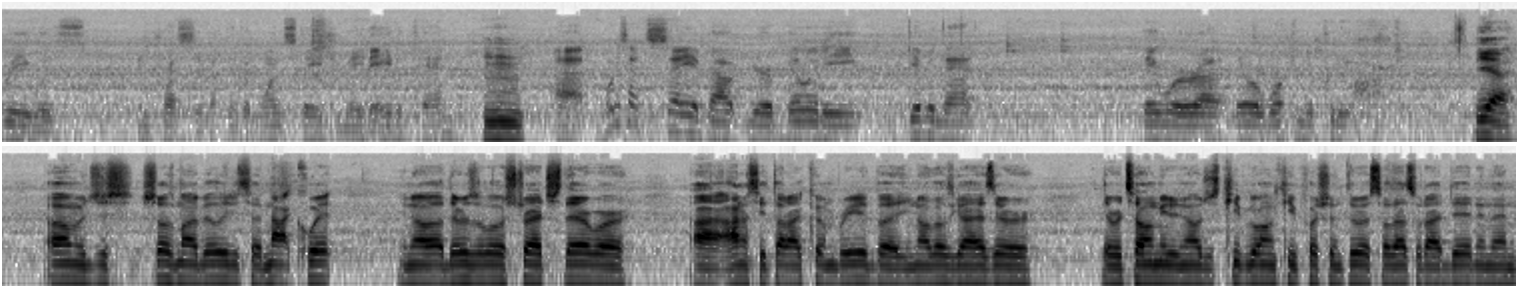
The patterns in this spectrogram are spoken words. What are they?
three was impressive. I think at one stage you made eight of ten. hmm Uh, what does that say about your ability, given that they were uh, they were working you pretty hard? Yeah, um, it just shows my ability to not quit. You know, there was a little stretch there where I honestly thought I couldn't breathe, but you know, those guys they were they were telling me to you know just keep going, keep pushing through it. So that's what I did, and then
